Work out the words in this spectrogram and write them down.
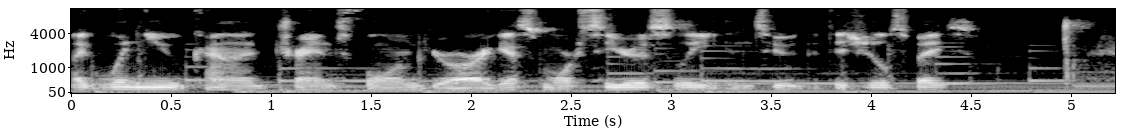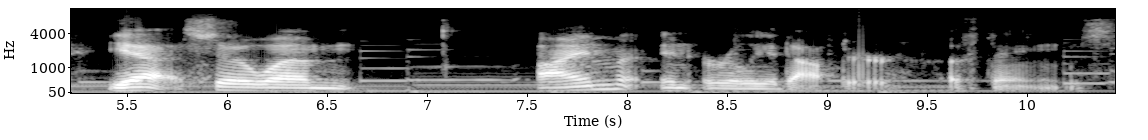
like when you kind of transformed your art i guess more seriously into the digital space yeah so um i'm an early adopter of things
